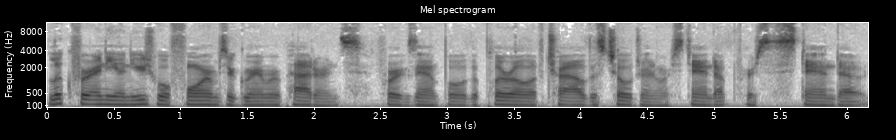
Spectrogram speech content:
Look for any unusual forms or grammar patterns, for example, the plural of child is children or stand up versus stand out.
